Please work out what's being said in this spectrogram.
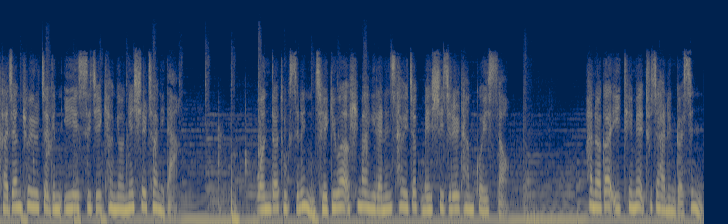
가장 효율적인 ESG 경영의 실천이다. 원더독스는 재기와 희망이라는 사회적 메시지를 담고 있어 한화가 이 팀에 투자하는 것은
